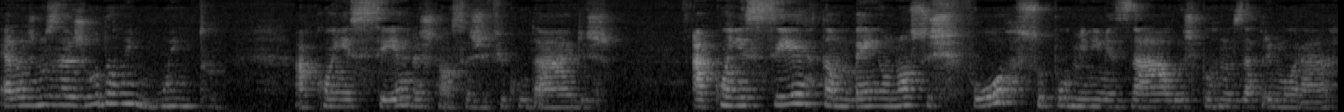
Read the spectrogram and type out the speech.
elas nos ajudam e muito a conhecer as nossas dificuldades, a conhecer também o nosso esforço por minimizá-los, por nos aprimorar,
